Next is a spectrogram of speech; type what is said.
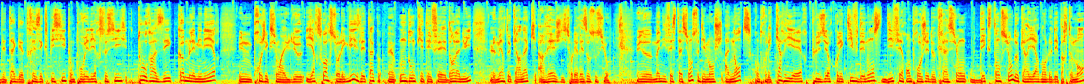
Des tags très explicites. On pouvait lire ceci, tout rasé comme les menhirs. Une projection a eu lieu hier soir sur l'église. Les tags ont donc été faits dans la nuit. Le maire de Carnac a réagi sur les réseaux sociaux. Une manifestation ce dimanche à Nantes contre les carrières. Plusieurs collectifs dénoncent différents projets de création ou d'extension de carrières dans le département.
